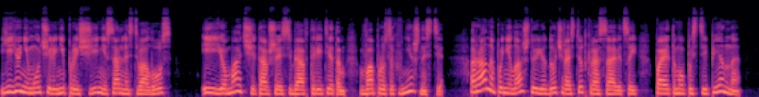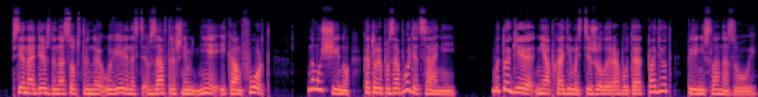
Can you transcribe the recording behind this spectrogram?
Ее не мучили ни прыщи, ни сальность волос. И ее мать, считавшая себя авторитетом в вопросах внешности, рано поняла, что ее дочь растет красавицей, поэтому постепенно все надежды на собственную уверенность в завтрашнем дне и комфорт, на мужчину, который позаботится о ней, в итоге необходимость тяжелой работы отпадет, перенесла на Зоуи.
